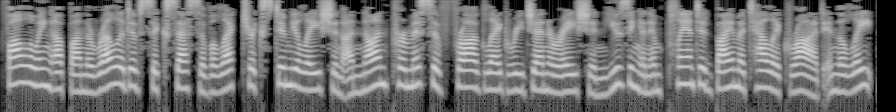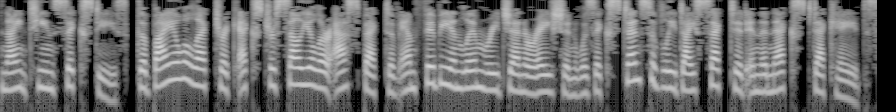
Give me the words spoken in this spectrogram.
following up on the relative success of electric stimulation on non-permissive frog leg regeneration using an implanted bimetallic rod in the late 1960s. The bioelectric extracellular aspect of amphibian limb regeneration was extensively dissected in the next decades.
